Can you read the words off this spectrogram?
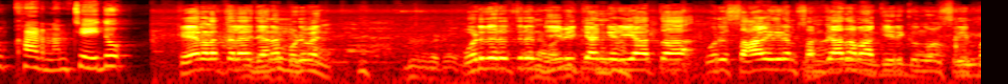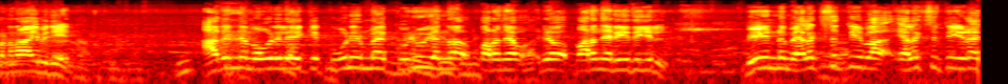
ഉദ്ഘാടനം ചെയ്തു. കേരളത്തിലെ ജനം മുഴുവൻ ഒരു തരത്തിലും ജീവിക്കാൻ കഴിയാത്ത ഒരു സാഹചര്യം സംജാതമാക്കിയിരിക്കുന്നു ശ്രീ പിണറായി വിജയൻ. അതിന്റെ മുകളിലേക്ക് കൂണിന്മ കുരു എന്ന് പറഞ്ഞ പറഞ്ഞ രീതിയിൽ വീണ്ടും ഇലക്ട്രിസിറ്റി ഇലക്ട്രിസിറ്റിയുടെ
